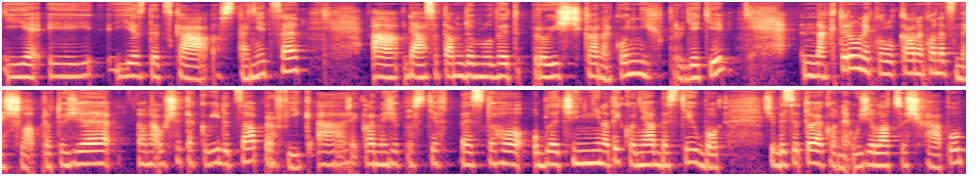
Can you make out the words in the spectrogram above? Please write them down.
je i jezdecká stanice a dá se tam domluvit projížďka na koních pro děti na kterou Nikolka nakonec nešla, protože ona už je takový docela profík a řekla mi, že prostě bez toho oblečení na ty koně a bez těch bot, že by se to jako neužila, což chápu.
